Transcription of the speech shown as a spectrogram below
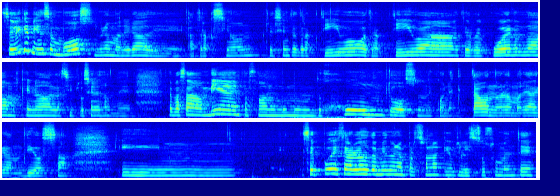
Se ve que piensa en vos de una manera de atracción, te siente atractivo, atractiva, te recuerda más que nada las situaciones donde la pasaban bien, pasaban un buen momento juntos, donde conectaban de una manera grandiosa. Y mm, se puede estar hablando también de una persona que utilizó su mente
